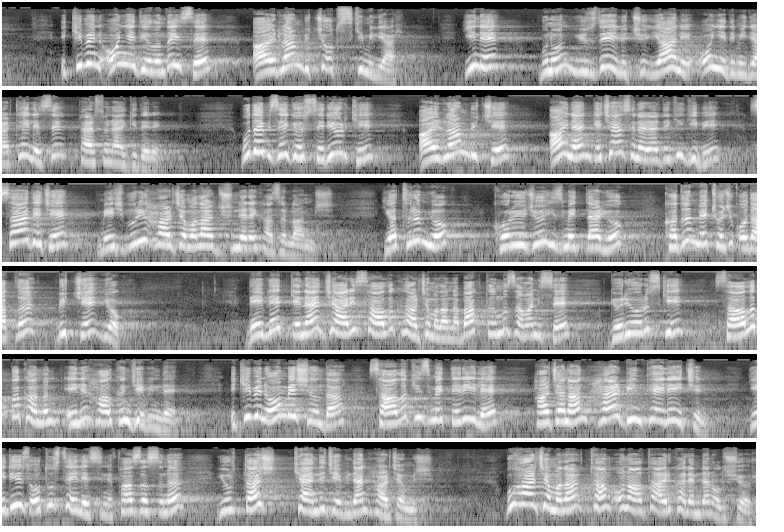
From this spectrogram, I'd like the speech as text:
2017 yılında ise ayrılan bütçe 32 milyar. Yine bunun yüzde 53'ü yani 17 milyar TL'si personel gideri. Bu da bize gösteriyor ki ayrılan bütçe aynen geçen senelerdeki gibi sadece mecburi harcamalar düşünülerek hazırlanmış. Yatırım yok, koruyucu hizmetler yok, kadın ve çocuk odaklı bütçe yok. Devlet genel cari sağlık harcamalarına baktığımız zaman ise görüyoruz ki Sağlık Bakanı'nın eli halkın cebinde. 2015 yılında sağlık hizmetleri ile harcanan her 1000 TL için 730 TL'sini fazlasını yurttaş kendi cebinden harcamış. Bu harcamalar tam 16 ayrı kalemden oluşuyor.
